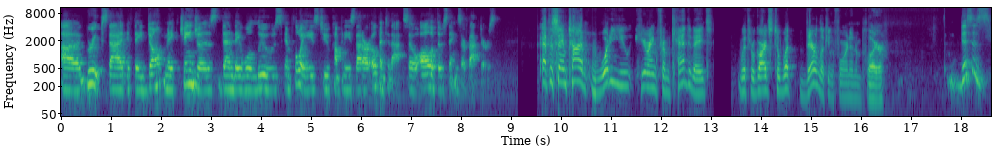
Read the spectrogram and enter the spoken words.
uh, groups that if they don't make changes, then they will lose employees to companies that are open to that. So all of those things are factors. At the same time, what are you hearing from candidates with regards to what they're looking for in an employer? This is,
